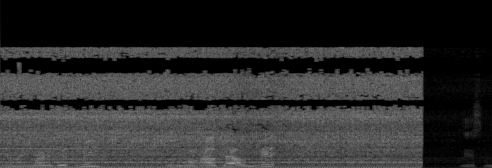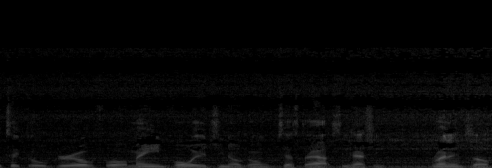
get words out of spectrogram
them ain't running good to me. So we're gonna holler at y'all in a minute. Guess we take the old girl for a main voyage, you know, gonna test her out, see how she running. So,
